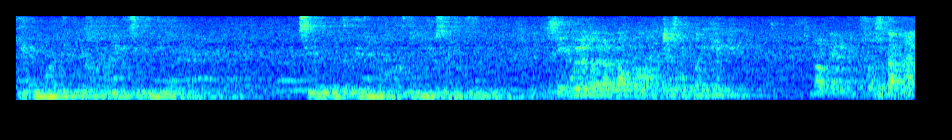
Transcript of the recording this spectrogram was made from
Inumanin mo nakakalimutan sa mundo. Sino ba daw yung napakatak ng Diyos sa pag-ibig? Simbolo daw ng pagpapakit Diyos ng pag-ibig. Okay, so stop na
